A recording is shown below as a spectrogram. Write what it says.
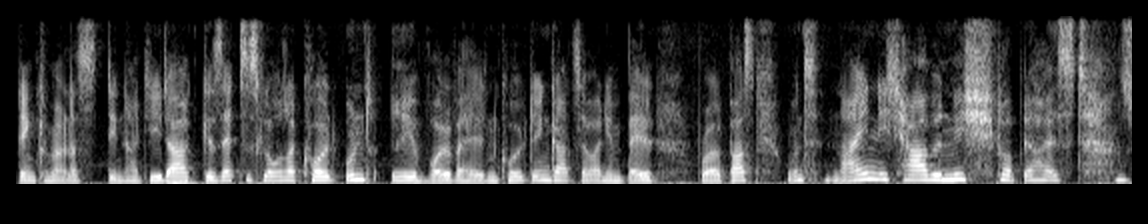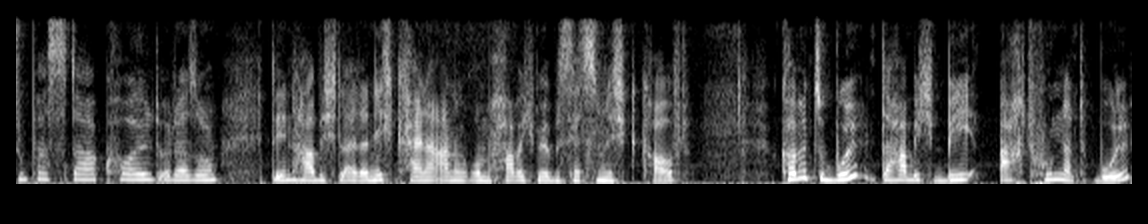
denke mal, dass den hat jeder, Gesetzesloser Colt und Revolverhelden Colt, den gab es ja bei dem Bell Brawl Pass. Und nein, ich habe nicht, ich glaube, der heißt Superstar Colt oder so. Den habe ich leider nicht, keine Ahnung, warum habe ich mir bis jetzt noch nicht gekauft. Kommen wir zu Bull, da habe ich B800 Bull.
